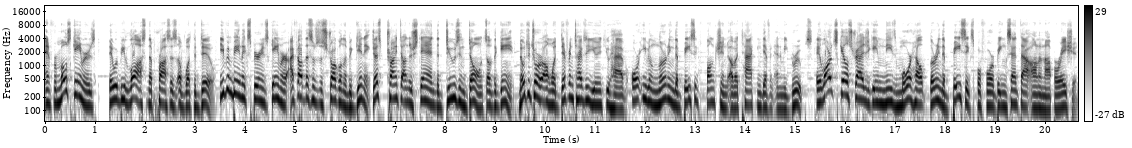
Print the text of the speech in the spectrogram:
and for most gamers, they would be lost in the process of what to do. Even being an experienced gamer, I felt this was a struggle in the beginning, just trying to understand the do's and don'ts of the game. No tutorial on what different types of units you have, or even learning the basic function of attacking different enemy groups. A large-scale strategy game needs more help learning the basics before being sent out on an operation.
